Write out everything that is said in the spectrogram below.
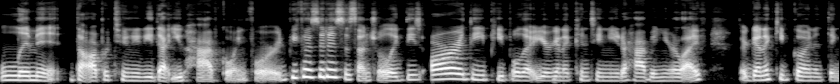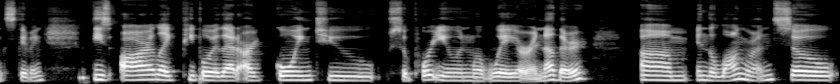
limit the opportunity that you have going forward because it is essential. Like these are the people that you're going to continue to have in your life. They're going to keep going in Thanksgiving. These are like people that are going to support you in one way or another um, in the long run. So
